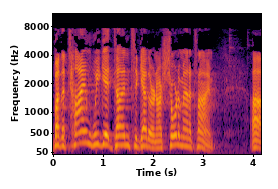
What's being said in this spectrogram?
by the time we get done together in our short amount of time, uh,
